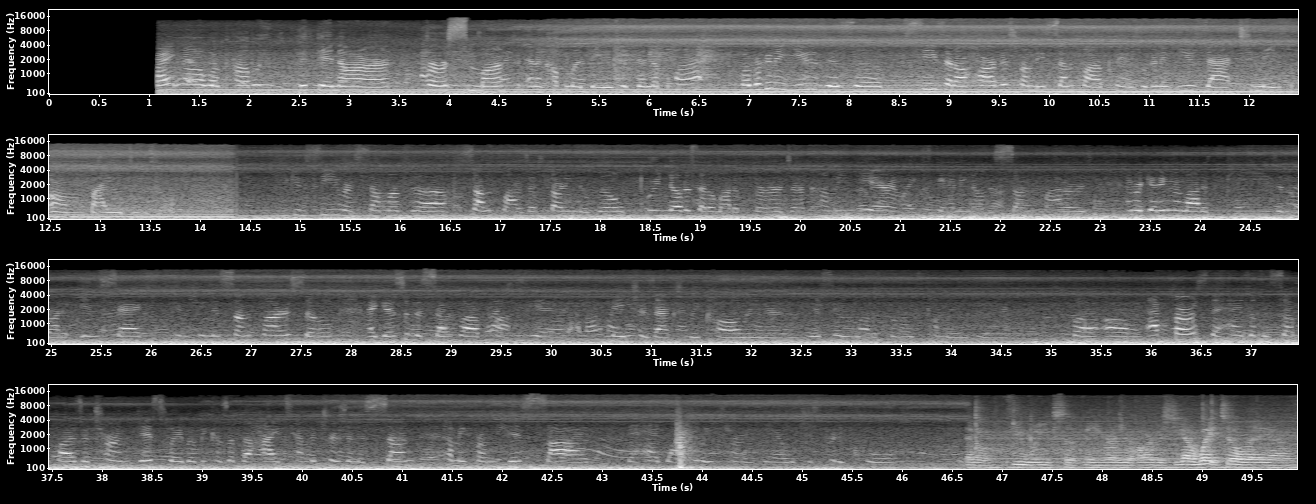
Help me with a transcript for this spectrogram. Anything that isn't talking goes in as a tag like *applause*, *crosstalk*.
Right now we're probably within our first month and a couple of days within the plot. What we're going to use is the seeds that are harvested from these sunflower plants. We're going to use that to make um, biodiesel. You can see where some of the sunflowers are starting to wilt. We notice that a lot of birds are coming here and like standing on the sunflowers. And we're getting a lot of bees and a lot of insects pinching the sunflowers. So I guess with the sunflower plots here, nature's actually calling and we're seeing a lot of birds come in here. But um, at first the heads of the sunflowers are turned this way, but because of the high temperatures and the sun coming from this side, the heads actually turn here, which is pretty cool. In a few weeks of being ready to harvest, you gotta wait till they uh,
